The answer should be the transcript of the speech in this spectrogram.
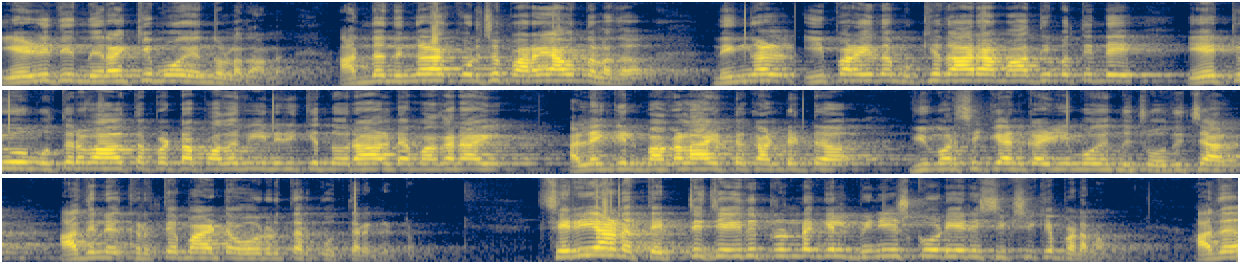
എഴുതി നിറയ്ക്കുമോ എന്നുള്ളതാണ്. അന്ന് നിങ്ങളെക്കുറിച്ച് പറയാവുന്നത് നിങ്ങൾ ഈ പറയുന്ന മുഖ്യധാരാ മാധ്യമത്തിന്റെ ഏറ്റവും ഉത്തരവാദിത്തപ്പെട്ട പദവിയിലിരിക്കുന്ന ഒരാളുടെ മകനായി അല്ലെങ്കിൽ മകളായിട്ട് കണ്ടിട്ട് വിമർശിക്കാൻ കഴിയുമോ എന്ന് ചോദിച്ചാൽ അതിന് കൃത്യമായിട്ട് ഓരോരുത്തർക്ക് ഉത്തരം കിട്ടും. ശരിയാണ് തെറ്റ് ചെയ്തിട്ടുണ്ടെങ്കിൽ ബിനീഷ് കോടിയേരി ശിക്ഷിക്കപ്പെടണം. അത്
